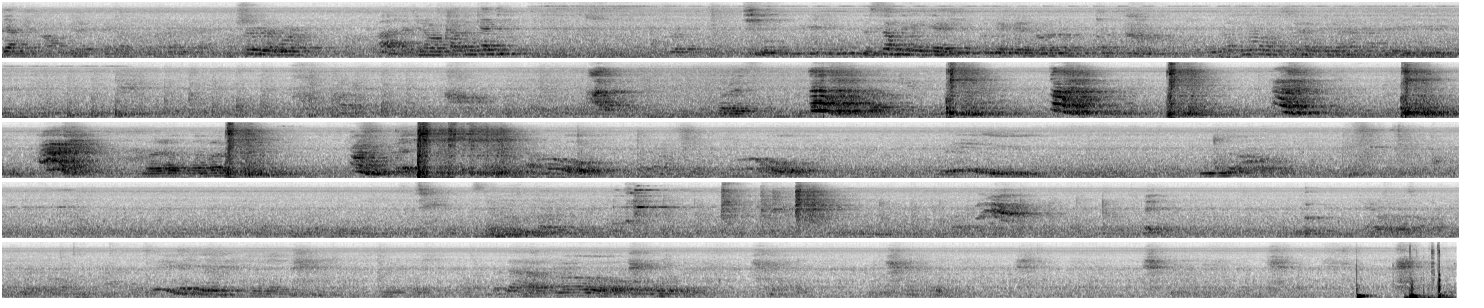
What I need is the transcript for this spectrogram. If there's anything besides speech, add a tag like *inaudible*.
Yeah. Sure, there were. Huh? Like, you know, cotton candy? Sure. *laughs* There's something in the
